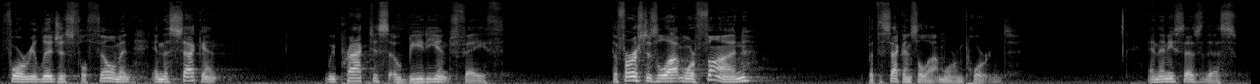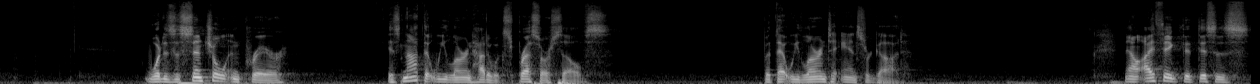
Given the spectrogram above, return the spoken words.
for religious fulfillment. In the second, we practice obedient faith. The first is a lot more fun, but the second's a lot more important. And then he says this What is essential in prayer is not that we learn how to express ourselves, but that we learn to answer God. Now, I think that this is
